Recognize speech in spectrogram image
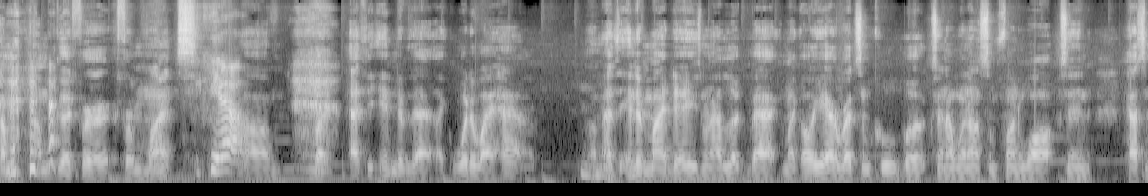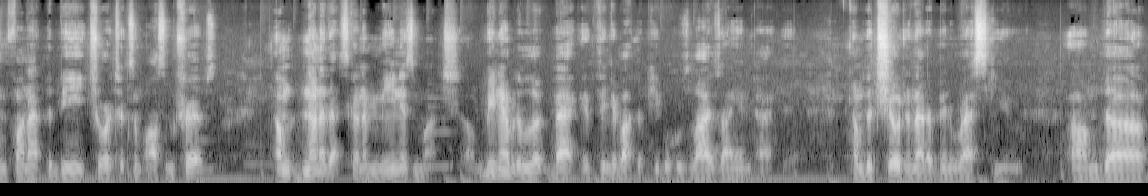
I'm, I'm good for, for months. Yeah. Um, but at the end of that, like, what do I have? Um, at the end of my days, when I look back, I'm like, oh yeah, I read some cool books and I went on some fun walks and had some fun at the beach or took some awesome trips. Um, none of that's going to mean as much. Um, being able to look back and think about the people whose lives I impacted, um, the children that have been rescued, um, the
